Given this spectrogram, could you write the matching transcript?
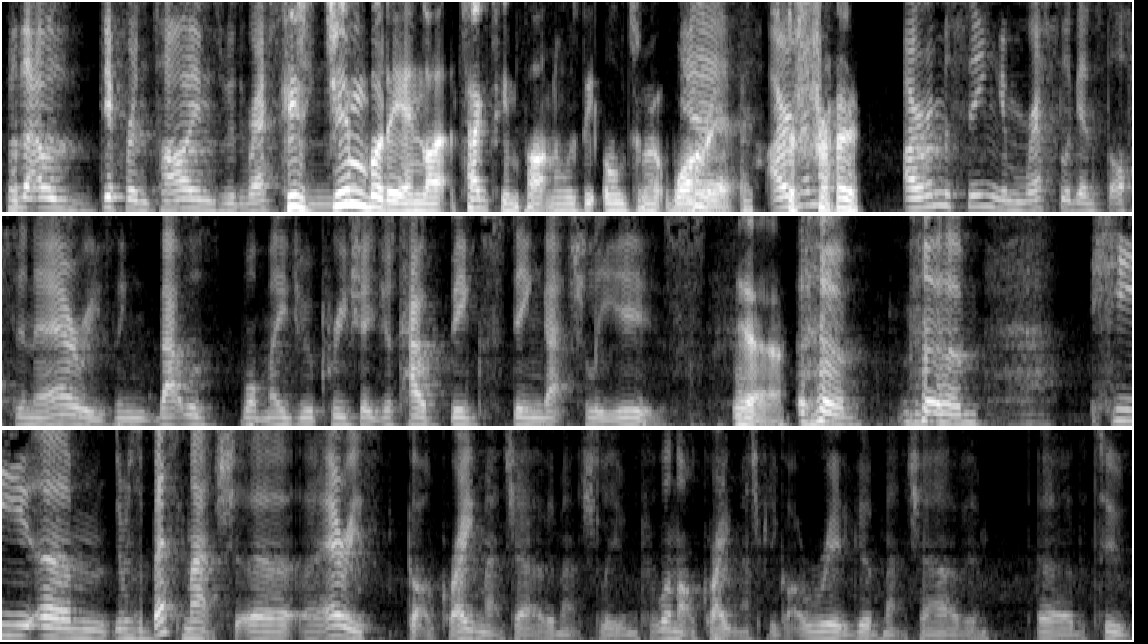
But that was different times with wrestling. His gym buddy and like tag team partner was the Ultimate Warrior. Yeah, I to remember- throw. I remember seeing him wrestle against Austin Aries, and that was what made you appreciate just how big Sting actually is. Yeah. um, he um, it was the best match. Uh, Aries got a great match out of him actually. Well, not a great match, but he got a really good match out of him. Uh, the two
